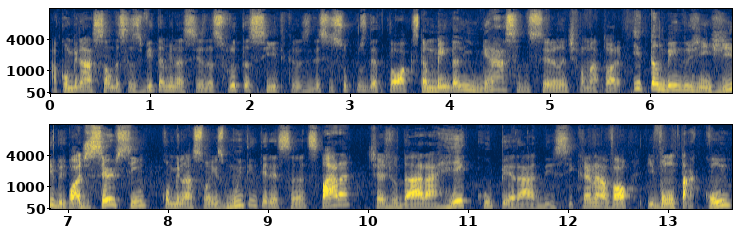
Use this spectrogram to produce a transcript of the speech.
a combinação dessas vitaminas C, das frutas cítricas, desses sucos detox, também da linhaça do ser anti-inflamatório e também do gengibre, pode ser sim combinações muito interessantes para te ajudar a recuperar desse carnaval e vão estar com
